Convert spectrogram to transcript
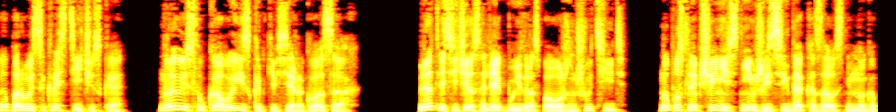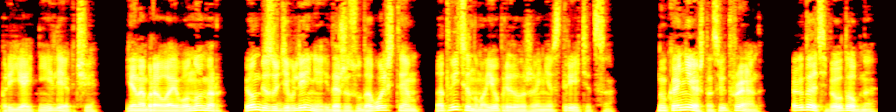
а порой саркастическая. Нравились лукавые искорки в серых глазах. Вряд ли сейчас Олег будет расположен шутить, но после общения с ним жизнь всегда казалась немного приятнее и легче. Я набрала его номер, и он без удивления и даже с удовольствием ответил на мое предложение встретиться. «Ну конечно, Sweet Когда тебе удобно?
